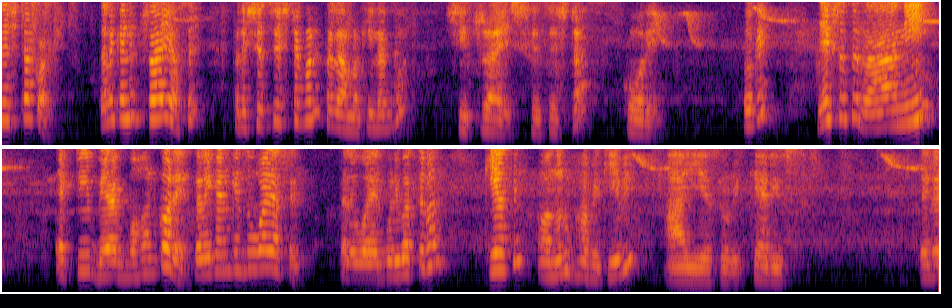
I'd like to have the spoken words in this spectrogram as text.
চেষ্টা করে। তাহলে এখানে ট্রাই আছে, তাহলে সে চেষ্টা করে, তাহলে আমরা কি লাগবো সি ট্রাইস সে চেষ্টা করে। ওকে নেক্সট হচ্ছে রানী একটি ব্যাগ বহন করে। তাহলে এখানে কিন্তু ওয়াই আছে। তাহলে ওয়াইয়ের পরিবর্তে এবার কি আছে? অনুরূপভাবে কি হবে আই এস হবে ক্যারিস তাহলে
